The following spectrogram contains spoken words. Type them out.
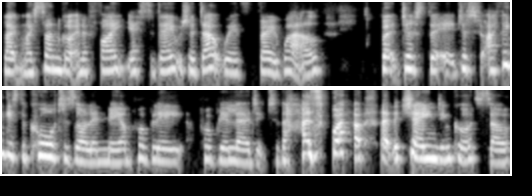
like my son got in a fight yesterday which i dealt with very well but just that it just i think it's the cortisol in me. I'm probably probably allergic to that as well like the change in cortisol.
